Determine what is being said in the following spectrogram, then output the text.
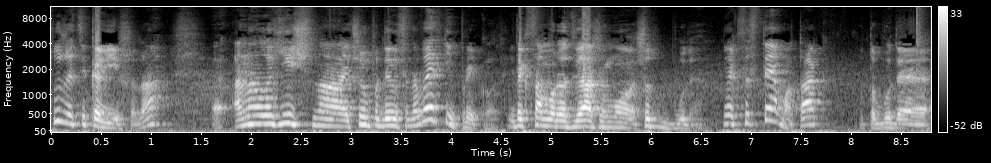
Тут же цікавіше, да? Е, Аналогічно, якщо ми подивимося на верхній приклад, і так само розв'яжемо, що тут буде. Ну, як система, так? Тобто буде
